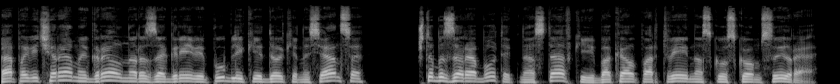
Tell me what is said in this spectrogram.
а по вечерам играл на разогреве публики до киносеанса, чтобы заработать на ставке и бокал портвейна с куском сыра,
